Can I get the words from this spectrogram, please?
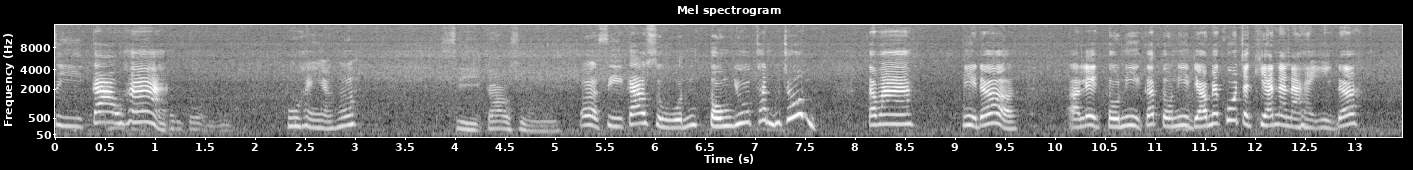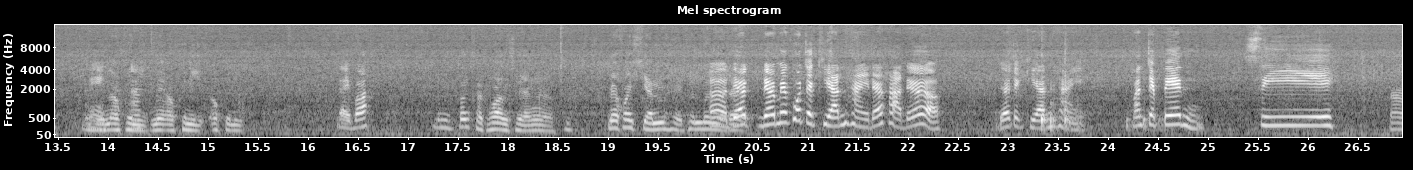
สี่เก้าห้า ผู้ให้อย่างเฮ้อสี่เก้าศูนย์เออสี่เก้าศูนย์ตรงอยู่ท่านผู้ชมแต่มานี่เด้ออ่าเลขตัวนี้ก็ตัวนี้เดี๋ยวแม่ครู่จะเขียนน่ะนะให้อีกเด้อเห็นเอาขึ้นอีกไม่เอาขึ้นอีกเอาขึ้นอีกได้ปะมันต้องสะท้อนแสงอะไม่ค่อยเขียนให้เพื่อนเบิ่งเออก็เดี๋ยวได้เดี๋ยวแม่ครู่จะเขียนให้เด้อค่ะ เด้อเดี๋ยวจะเขียนให้มันจะเป็นสี่เก้า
